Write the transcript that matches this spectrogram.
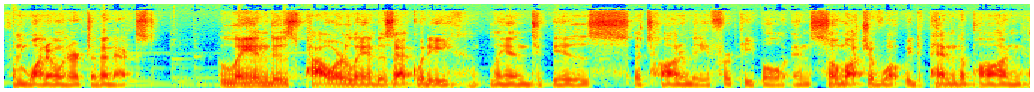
from one owner to the next. Land is power, land is equity, land is autonomy for people. And so much of what we depend upon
